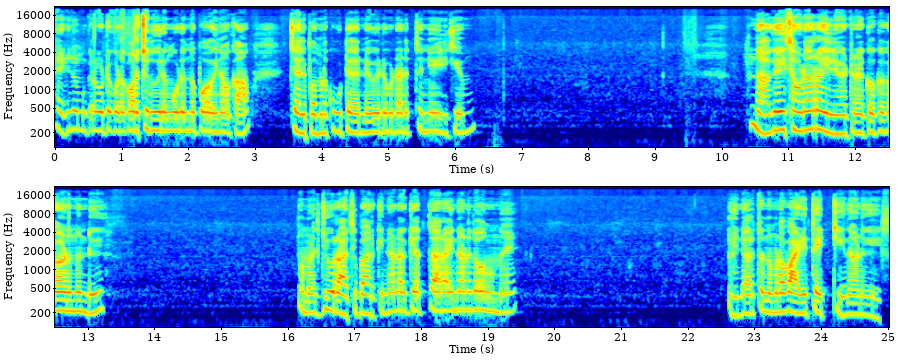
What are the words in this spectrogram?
അതിന് നമുക്ക് റോട്ടിൽ കൂടെ കുറച്ച് ദൂരം കൂടി ഒന്ന് പോയി നോക്കാം. ചിലപ്പോൾ നമ്മുടെ കൂട്ടുകാരന്റെ വീട് ഇവിടെ അടുത്ത് തന്നെ ആയിരിക്കും എന്താ ഗൈസ് അവിടെ റെയിൽവേ ട്രാക്കൊക്കെ കാണുന്നുണ്ട്. നമ്മൾ ജുറാസി പാർക്കിന്റെ അവിടേക്ക് എത്താറായി എന്നാണ് തോന്നുന്നത് അതിന്റെ അർത്ഥം നമ്മുടെ വഴി തെറ്റി എന്നാണ് ഗൈസ്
